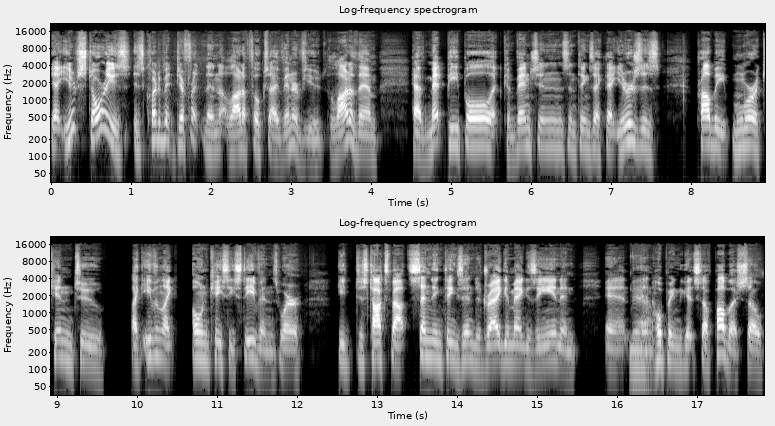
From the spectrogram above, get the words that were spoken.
yeah, your story is, is quite a bit different than a lot of folks I've interviewed. A lot of them have met people at conventions and things like that. Yours is probably more akin to like even like Owen K.C. Stephens, where he just talks about sending things into Dragon magazine and and yeah. and hoping to get stuff published. So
